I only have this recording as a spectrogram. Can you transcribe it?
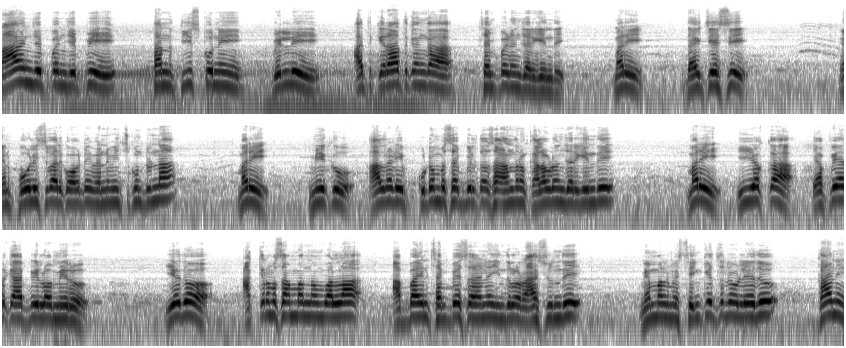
రా అని చెప్పని చెప్పి తను తీసుకొని వెళ్ళి అతి కిరాతకంగా చంపేయడం జరిగింది. మరి దయచేసి నేను పోలీసు వారికి ఒకటే విన్నవించుకుంటున్నా. మరి మీకు ఆల్రెడీ కుటుంబ సభ్యులతో సహా అందరం కలవడం జరిగింది. మరి ఈ యొక్క ఎఫ్ఐఆర్ కాపీలో మీరు ఏదో అక్రమ సంబంధం వల్ల అబ్బాయిని చంపేశారని ఇందులో రాసి ఉంది. మిమ్మల్ని మేము శంకించడం లేదు. కానీ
